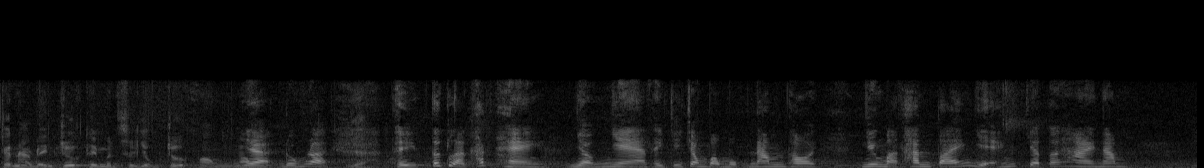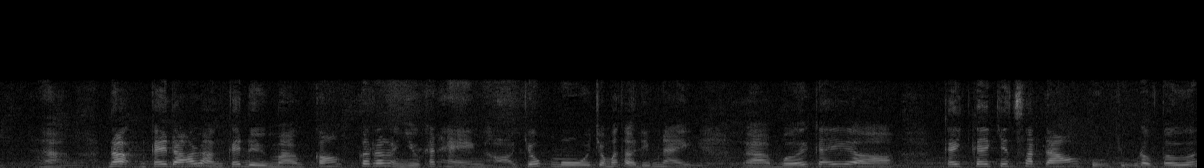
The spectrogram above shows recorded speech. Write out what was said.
Cái nào đến trước thì mình sử dụng trước không Ngọc? Dạ đúng rồi. Dạ. Thì tức là khách hàng nhận nhà thì chỉ trong vòng một năm thôi, nhưng mà thanh toán giãn cho tới 2 năm. À, đó cái đó là cái điều mà có có rất là nhiều khách hàng họ chốt mua trong cái thời điểm này là với cái ờ, cái cái chính sách đó của chủ đầu tư á.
